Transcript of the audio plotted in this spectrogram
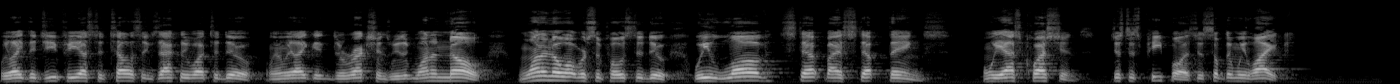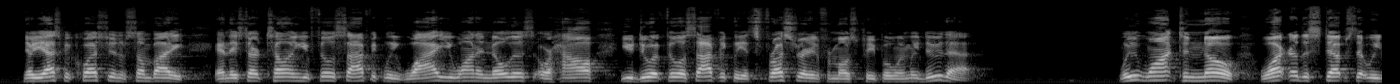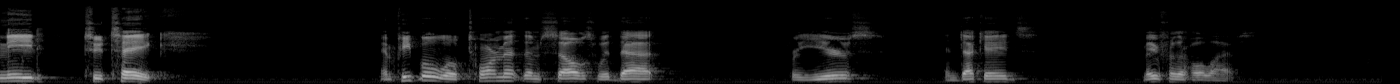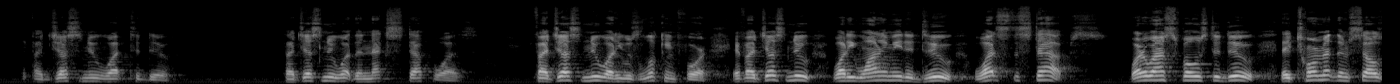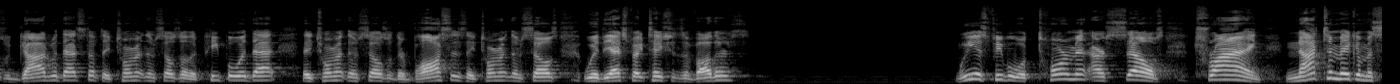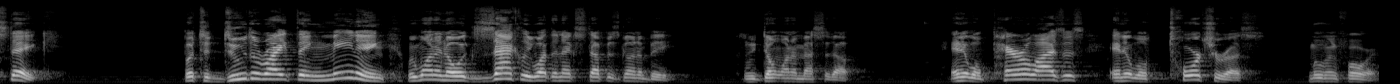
We like the GPS to tell us exactly what to do. When we like directions, we want to know. Want to know what we're supposed to do. We love step by step things. When we ask questions, just as people, it's just something we like. You know, you ask a question of somebody and they start telling you philosophically why you want to know this or how you do it philosophically. It's frustrating for most people when we do that. We want to know what are the steps that we need to take. And people will torment themselves with that for years and decades, maybe for their whole lives. If I just knew what to do. If I just knew what the next step was. If I just knew what he was looking for. If I just knew what he wanted me to do. What's the steps? What am I supposed to do? They torment themselves with God with that stuff. They torment themselves with other people with that. They torment themselves with their bosses. They torment themselves with the expectations of others. We as people will torment ourselves trying not to make a mistake but to do the right thing, meaning we want to know exactly what the next step is going to be because we don't want to mess it up. And it will paralyze us and it will torture us moving forward.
